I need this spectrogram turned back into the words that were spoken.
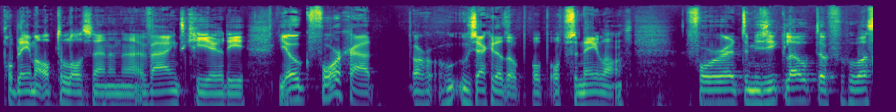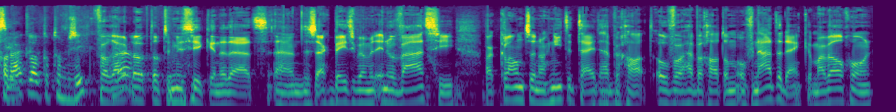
problemen op te lossen en een ervaring te creëren die, die ook voorgaat hoe, hoe zeg je dat op, op, op zijn Nederlands? voor de muziek loopt? Of hoe was Vooruit loopt op de muziek? Vooruit loopt op de muziek, inderdaad. Um, dus echt bezig ben met innovatie, waar klanten nog niet de tijd hebben gehad, over hebben gehad om over na te denken. Maar wel gewoon,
